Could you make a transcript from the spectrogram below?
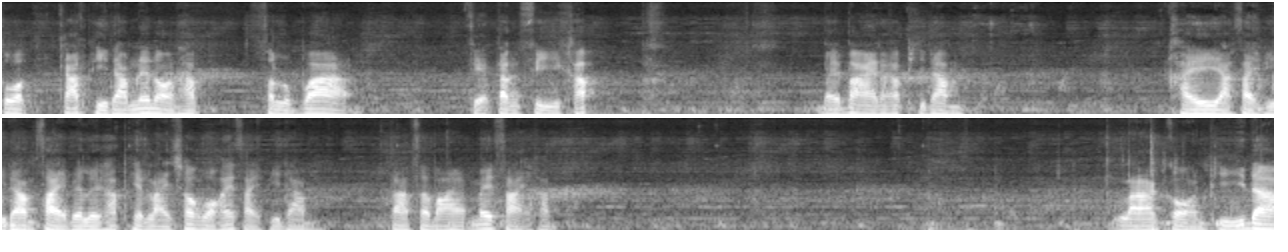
ตัวการ์ดผีดำแน่นอนครับ สรุปว่าเสียตังฟรีครับบายบายนะครับ ผีดำ ใครอยากใส่ผีดำใส่ไปเลยครับ เห็นหลายช่องบอกให้ใส่ผีดำ ตามสบายไม่ใส่ครับ ลาก่อนผีดำ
